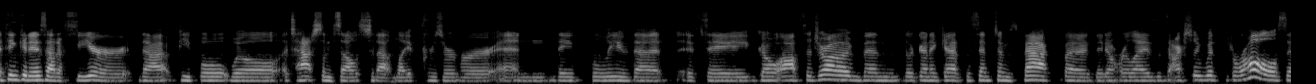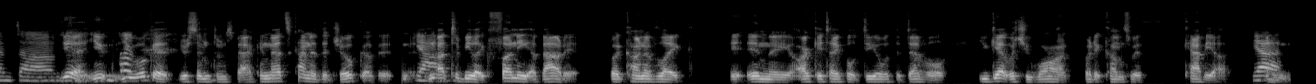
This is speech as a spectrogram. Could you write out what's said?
I think it is out of fear that people will attach themselves to that life preserver and they believe that if they go off the drug, then they're going to get the symptoms back, but they don't realize it's actually withdrawal symptoms. Yeah, you, you will get your symptoms back. And that's kind of the joke of it. Yeah. Not to be like funny about it, but kind of like in the archetypal deal with the devil, you get what you want, but it comes with caveat. Yeah. And,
